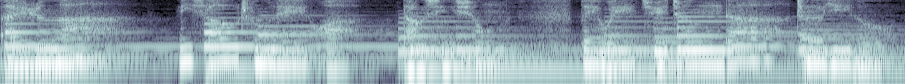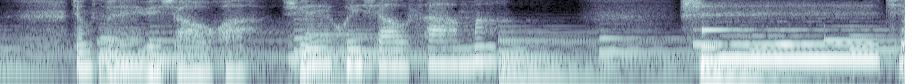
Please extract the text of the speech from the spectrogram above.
爱人啊，你笑出泪花，当心胸被委屈撑大，这一路将岁月消化，学会潇洒吗？世界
